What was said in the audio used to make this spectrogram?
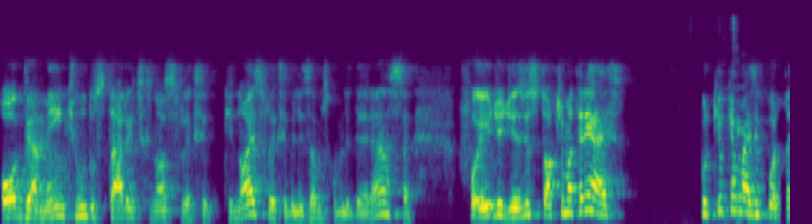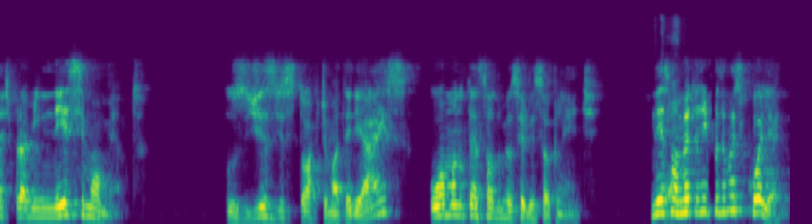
Obviamente, um dos targets que nós, que nós flexibilizamos como liderança foi o de dias de estoque de materiais. Porque o que é mais importante para mim nesse momento? Os dias de estoque de materiais ou a manutenção do meu serviço ao cliente? Nesse momento, a gente tem que fazer uma escolha.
